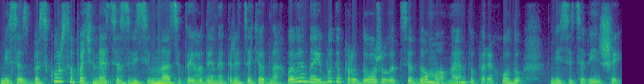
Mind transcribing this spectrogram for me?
Місяць без курсу почнеться з 18 години 31 хвилина і буде продовжуватися до моменту переходу місяця в інший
